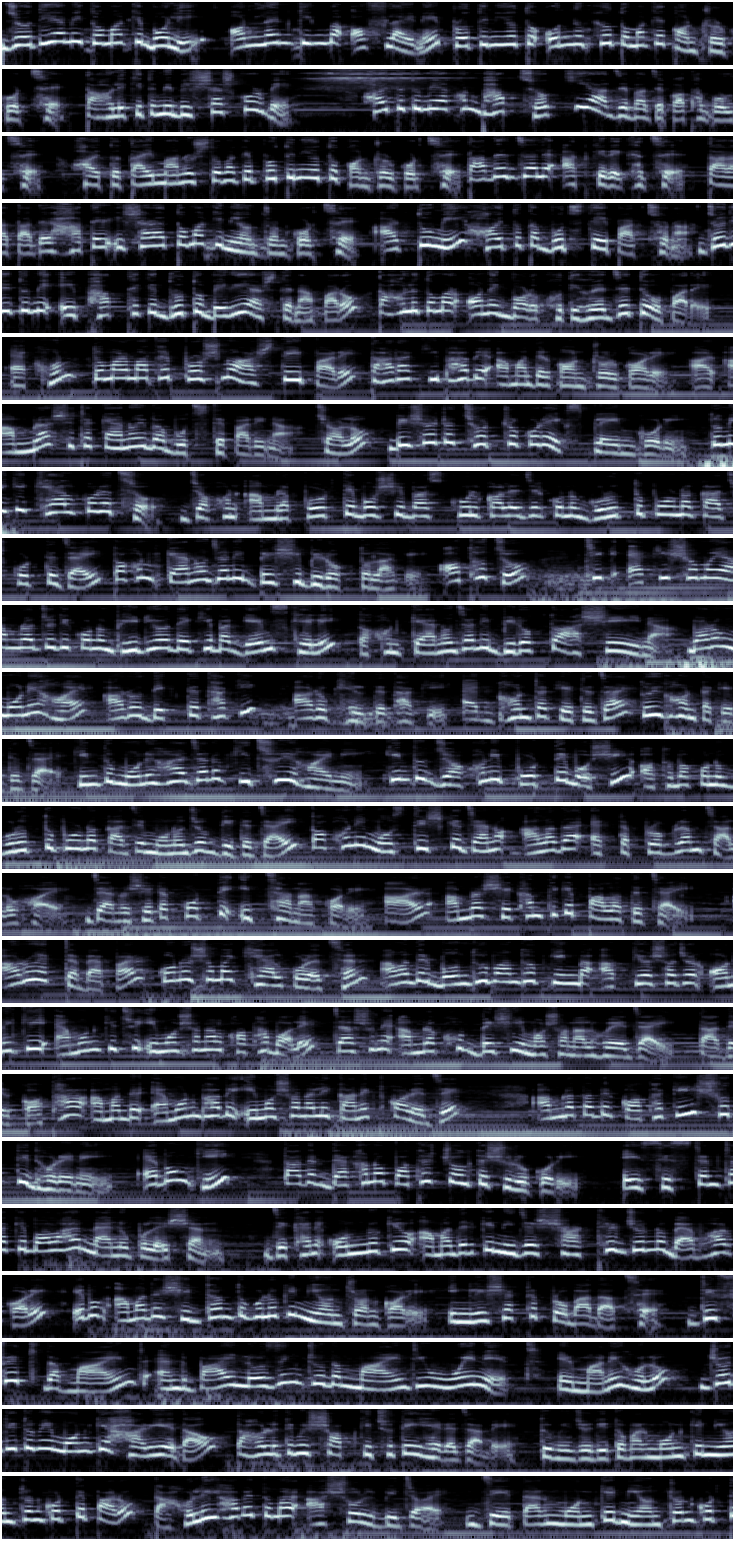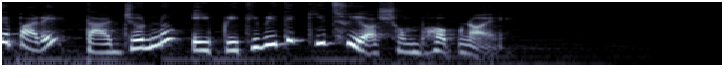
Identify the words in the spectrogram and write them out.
যদি আমি তোমাকে বলি অনলাইন কিংবা অফলাইনে প্রতিনিয়ত অন্য কেউ তোমাকে কন্ট্রোল করছে। তাহলে কি তুমি বিশ্বাস করবে? হয়তো তুমি এখন ভাবছ, কি আজে বাজে কথা বলছে? হয়তো তাই মানুষ তোমাকে প্রতিনিয়ত কন্ট্রোল করছে, তাদের জালে আটকে রেখেছে, তারা তাদের হাতের ইশারায় তোমাকে নিয়ন্ত্রণ করছে। আর তুমি হয়তো তা বুঝতেই পারছ না। যদি তুমি এই ফাঁদ থেকে দ্রুত বেরিয়ে আসতে না পারো, তাহলে তোমার অনেক বড় ক্ষতি হয়ে যেতেও পারে। এখন তোমার মাথায় প্রশ্ন আসতেই পারে, তারা কীভাবে আমাদের কন্ট্রোল করে? আর আমরা সেটা কেনই বা বুঝতে পারি না? চলো, বিষয়টা ছোট্ট করে এক্সপ্লেইন করি। তুমি কি খেয়াল করেছ, যখন আমরা পড়তে বসি বা স্কুল কলেজের কোনো গুরুত্বপূর্ণ কাজ করতে যাই, তখন কেন জানি বেশি বিরক্ত লাগে? অথচ ঠিক একই সময়ে আমরা যদি কোনো ভিডিও দেখি বা গেমস খেলি, তখন কেন জানি বিরক্ত আসেই না। বরং মনে হয় আরও দেখতে থাকি আরও খেলতে থাকি। এক ঘণ্টা কেটে যায়, দুই ঘণ্টা কেটে যায়। কিন্তু মনে হয় যেন কিছুই হয়নি। কিন্তু যখনই পড়তে বসি অথবা কোনো গুরুত্বপূর্ণ কাজে মনোযোগ দিতে যাই, তখনই মস্তিষ্কে যেন আলাদা একটা প্রোগ্রাম চালু হয়, যেন সেটা করতে ইচ্ছা না করে। আর আমরা সেখান থেকে পালাতে চাই। আরও একটা ব্যাপার, কোনো সময় খেয়াল করেছেন? আমাদের বন্ধু বান্ধব কিংবা আত্মীয় স্বজন অনেকেই এমন কিছু ইমোশনাল কথা বলে, যা শুনে আমরা খুব বেশি ইমোশনাল হয়ে যাই। তাদের কথা আমাদের এমনভাবে ইমোশনালি কানেক্ট করে যে, আমরা তাদের কথাকেই সত্যি ধরে নেই। এবং কি, তাদের দেখানো পথে চলতে শুরু করি। এই সিস্টেমটাকে বলা হয় ম্যানুপুলেশন। যেখানে অন্য কেউ আমাদেরকে নিজের স্বার্থের জন্য ব্যবহার করে এবং আমাদের সিদ্ধান্তগুলোকে নিয়ন্ত্রণ করে। ইংলিশে একটা প্রবাদ আছে defeat the mind and by losing to the mind you win it এর মানে হলো, যদি তুমি মনকে হারিয়ে দাও, তাহলে তুমি সব কিছুতেই হেরে যাবে। তুমি যদি তোমার মনকে নিয়ন্ত্রণ করতে পারো, তাহলেই হবে তোমার আসল বিজয়। যে তার মনকে নিয়ন্ত্রণ করতে পারে, তার জন্য এই পৃথিবীতে কিছুই অসম্ভব নয়।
